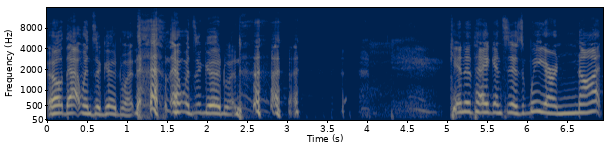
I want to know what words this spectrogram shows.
oh, that one's a good one. that one's a good one. Kenneth Hagin says, We are not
